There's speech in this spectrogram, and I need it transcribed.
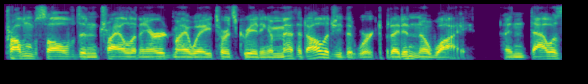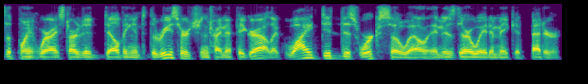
problem solved and trial and errored my way towards creating a methodology that worked, but I didn't know why. And that was the point where I started delving into the research and trying to figure out like why did this work so well and is there a way to make it better?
